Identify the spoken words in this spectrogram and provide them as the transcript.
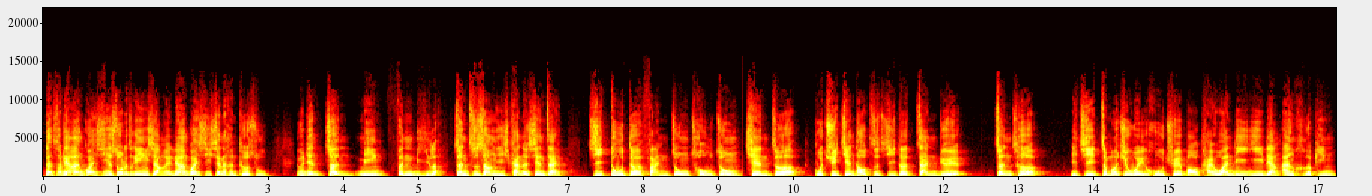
但是两岸关系也受了这个影响，哎，两岸关系现在很特殊，有点政民分离了。政治上，你看到现在极度的反中、仇中、谴责，不去检讨自己的战略政策。以及怎么去维护、确保台湾利益、两岸和平，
